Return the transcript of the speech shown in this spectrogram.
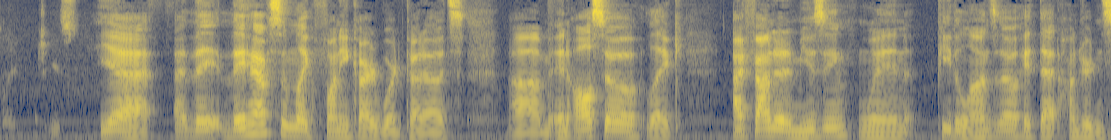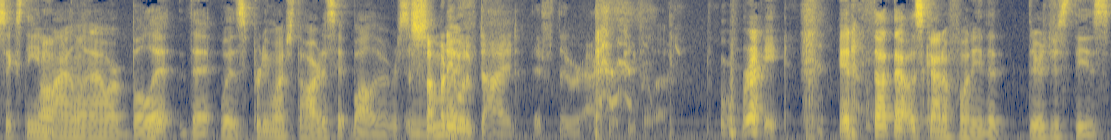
plate. Jeez. Yeah, uh, they they have some like funny cardboard cutouts, um, and also like I found it amusing when Pete Alonso hit that 116 Oh mile an hour bullet that was pretty much the hardest hit ball I've ever seen. Somebody would have died if there were actual people there. right. And I thought that was kind of funny that there's just these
